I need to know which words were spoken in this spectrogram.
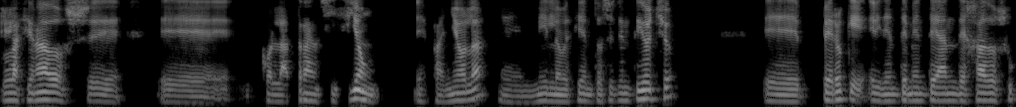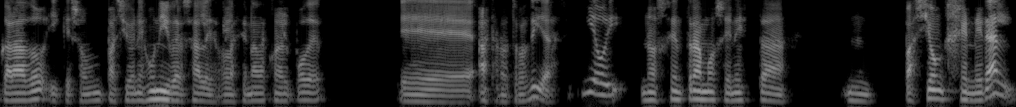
relacionados con la transición española en 1978 eh, pero que evidentemente han dejado su calado y que son pasiones universales relacionadas con el poder eh, hasta nuestros días. Y hoy nos centramos en esta mm, pasión general,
